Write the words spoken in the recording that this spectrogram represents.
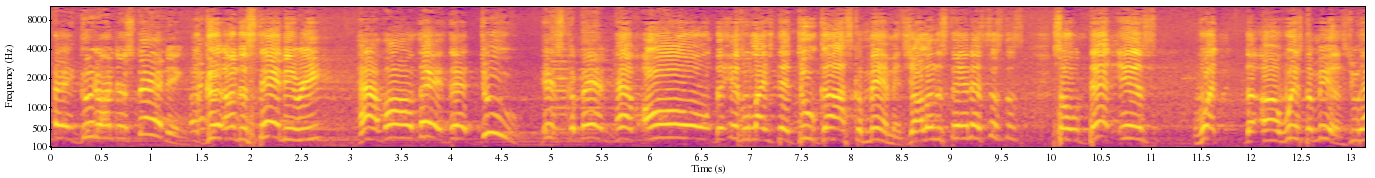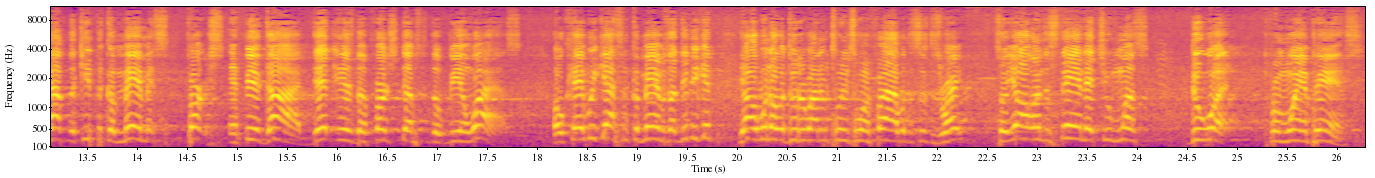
A good understanding A good understanding, read. have all they that do his command. have all the Israelites that do God's commandments. Y'all understand that, sisters? So that is what the uh, wisdom is. You have to keep the commandments first and fear God. That is the first steps to being wise. Okay, we got some commandments. Did you get, y'all went over Deuteronomy 22 and 5 with the sisters, right? So y'all understand that you must do what from wearing pants?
